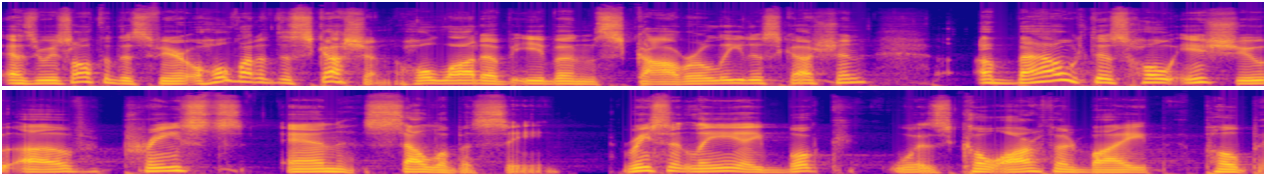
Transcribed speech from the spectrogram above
as a result of this fear, a whole lot of discussion, a whole lot of even scholarly discussion about this whole issue of priests and celibacy. Recently, a book was co authored by Pope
